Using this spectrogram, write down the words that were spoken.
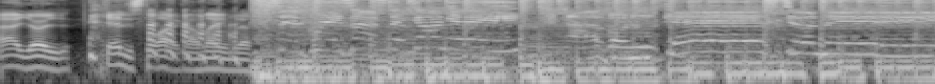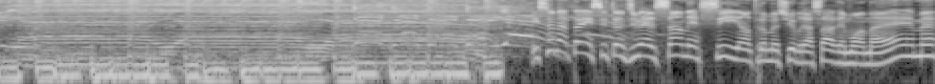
Aïe, aïe. Quelle histoire, quand même, là. C'est le quiz à Steph Gagné. Avons-nous questionné? Et ce matin, c'est un duel sans merci entre Monsieur Brassard et moi-même.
